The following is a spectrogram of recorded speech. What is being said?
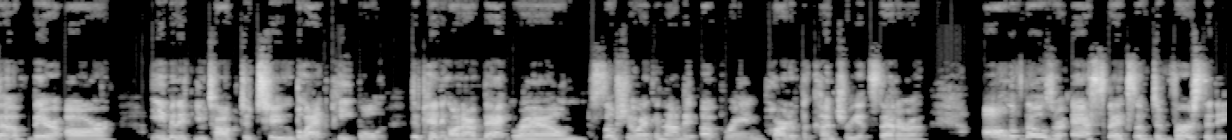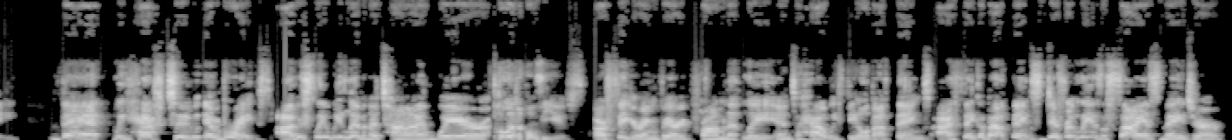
stuff. There are, even if you talk to two Black people, depending on our background, socioeconomic upbringing, part of the country, etc. All of those are aspects of diversity that we have to embrace. Obviously, we live in a time where political views are figuring very prominently into how we feel about things. I think about things differently as a science major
